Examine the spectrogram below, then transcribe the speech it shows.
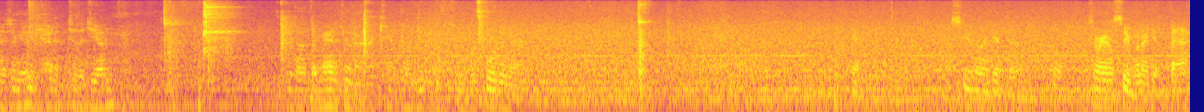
Anyways, I'm gonna be headed to the gym. Without the manager there, I can't really get this to in there. Yeah. I'll see you when I get there. Oh, sorry, I'll see you when I get back.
